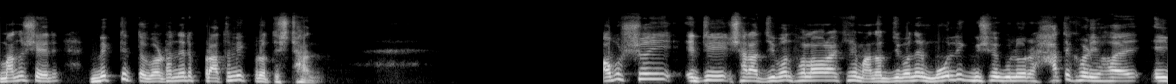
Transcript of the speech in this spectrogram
মানুষের ব্যক্তিত্ব গঠনের প্রাথমিক প্রতিষ্ঠান। অবশ্যই এটি সারা জীবন ফলাও রাখে, মানব জীবনের মৌলিক বিষয়গুলোর হাতে খড়ি হয় এই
